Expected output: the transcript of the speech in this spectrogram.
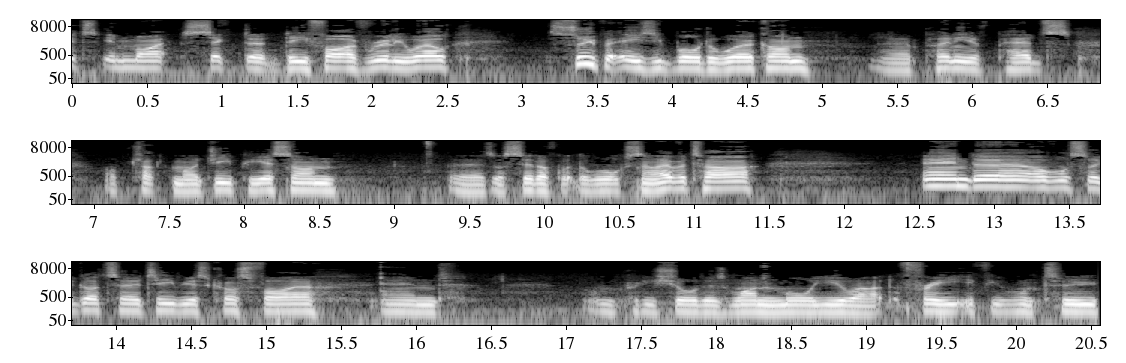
fits in my sector D5 really well. Super easy board to work on. Uh, plenty of pads. I've chucked my GPS on. Uh, as I said, I've got the Walksnail Avatar. And uh, I've also got a TBS Crossfire. And I'm pretty sure there's one more UART free if you want to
